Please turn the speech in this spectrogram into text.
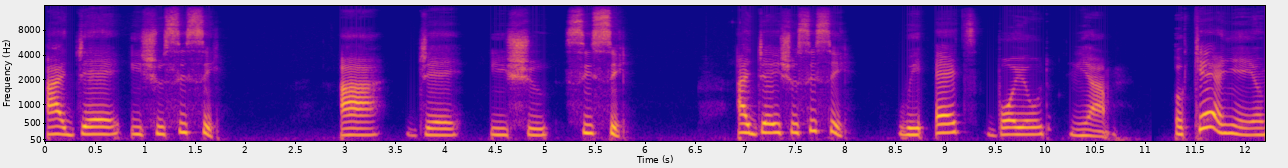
A jẹ iṣu sísè. A jẹ sísè. A sísè. We ate boiled yam. Okay, ẹ̀yin èèyàn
